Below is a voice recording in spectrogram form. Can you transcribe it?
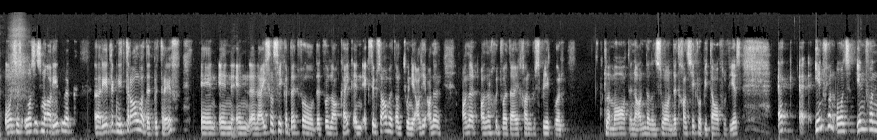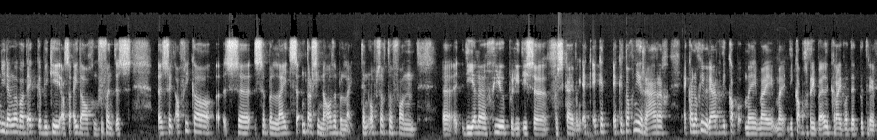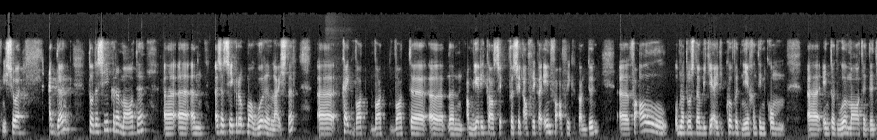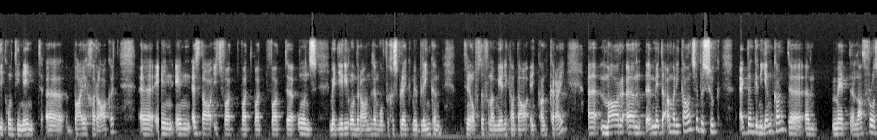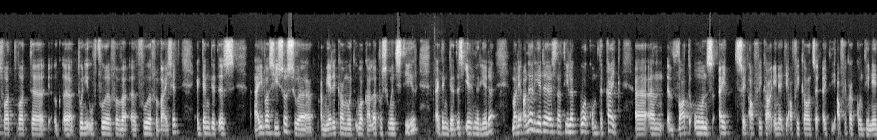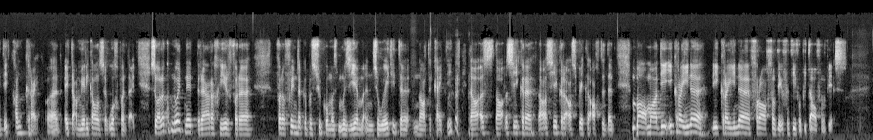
ons is ons is maar redelik uh, redelik neutraal wat dit betref en en en en hy sal seker dit wil dit wil na kyk en ek stem saam met Antonie al die ander ander ander goed wat hy gaan bespreek oor klimaat en handel en so aan. Dit gaan seker op die tafel wees. Ek eh, een van ons een van die dinge wat ek 'n bietjie as 'n uitdaging vind is is Suid-Afrika se se beleid, se internasionale beleid ten opsigte van uh die hele geopolitiese verskywing. Ek ek het ek het nog nie regtig ek kan nog nie regtig die kap my my my die kap agter die byl kry wat dit betref nie. So ek dink tot 'n sekere mate uh uh um, is dit seker ook maar hoor en luister. Uh kyk wat wat wat uh uh in Amerika vir Suid-Afrika en vir Afrika kan doen. Uh veral omdat ons nou 'n bietjie uit die COVID-19 kom uh en tot hoe mate dit die kontinent uh baie geraak het. Uh en en is daar iets wat wat wat wat uh, ons met hierdie onderhandeling of gesprek met Blinken ten opsigte van Amerika daar uit kan kry. Uh maar ehm um, met 'n Amerikaanse besoek, ek dink aan die een kant uh um, met Lasfros wat wat uh, uh Tony voor voor, voor verwys het. Ek dink dit is hy was hierso so Amerika moet ook hulle persoon stuur. Ek dink dit is een rede, maar die ander rede is natuurlik ook om te kyk uh um wat ons uit Suid-Afrika en uit die Afrikaanse uit die Afrika kontinent het kan kry uh, uit 'n Amerikaanse oogpunt uit. So hulle kom nooit net regtig hier vir 'n vir 'n vriendelike besoek om 'n museum in Soweto te na te kyk nie. Daar is daar is sekere daar is sekere aspekte agter dit. Maar maar die Oekraïne die Oekraïne vraag sal definitief op die tafel wees.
